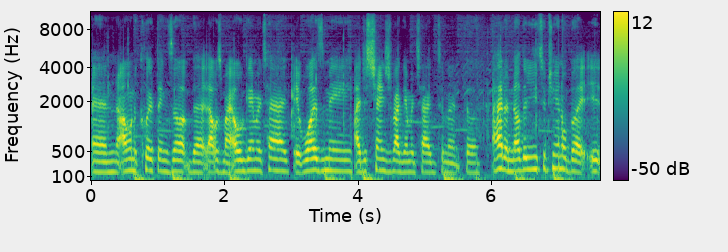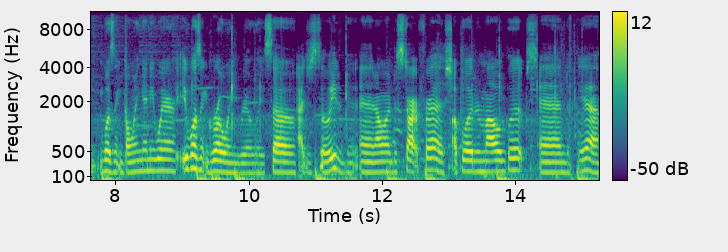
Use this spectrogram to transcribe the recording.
and I want to clear things up that that was my old gamer tag. It was me. I just changed my gamer tag to Mentha. I had another YouTube channel but it wasn't going anywhere. It wasn't growing really so I just deleted it and I wanted to start fresh. Uploaded my old clips and yeah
